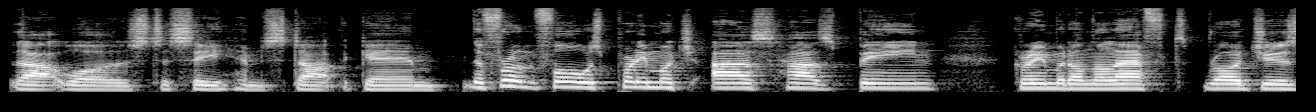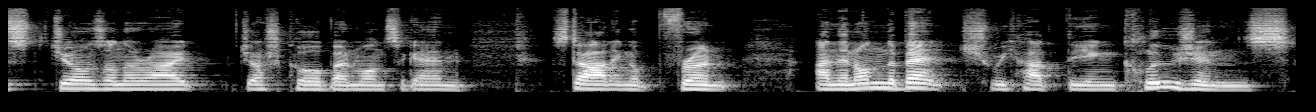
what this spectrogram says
that was to see him start the game. The front four was pretty much as has been. Greenwood on the left, Rogers, Jones on the right, Josh Coburn once again starting up front. And then on the bench, we had the inclusions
